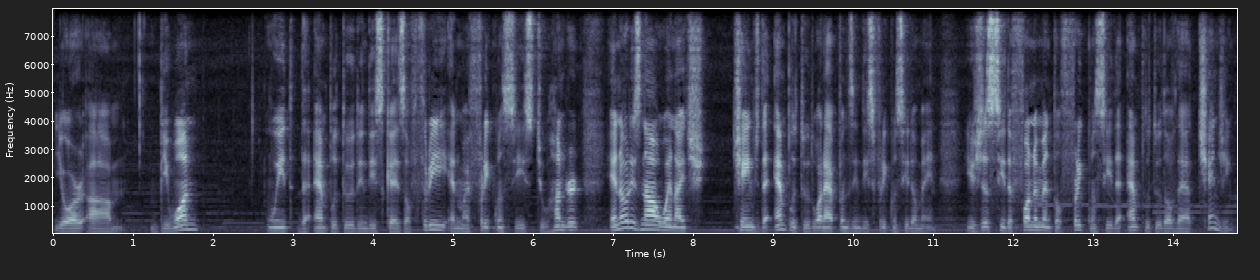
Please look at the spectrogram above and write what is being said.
your um, B1 with the amplitude in this case of 3 and my frequency is 200 and notice now when I change the amplitude what happens in this frequency domain you just see the fundamental frequency the amplitude of that changing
